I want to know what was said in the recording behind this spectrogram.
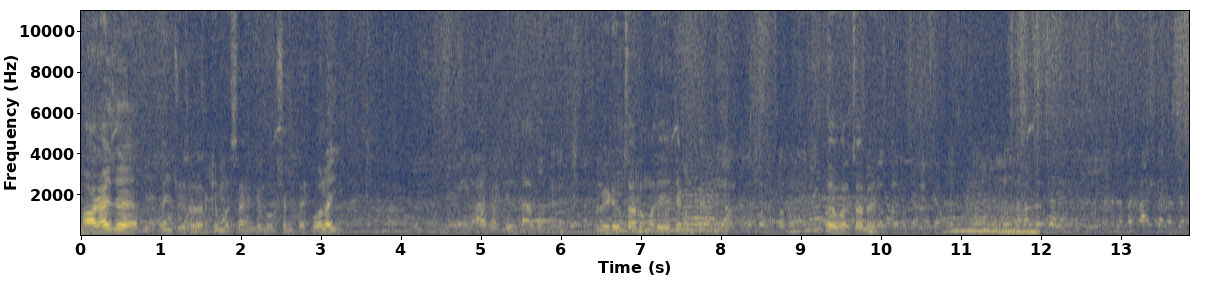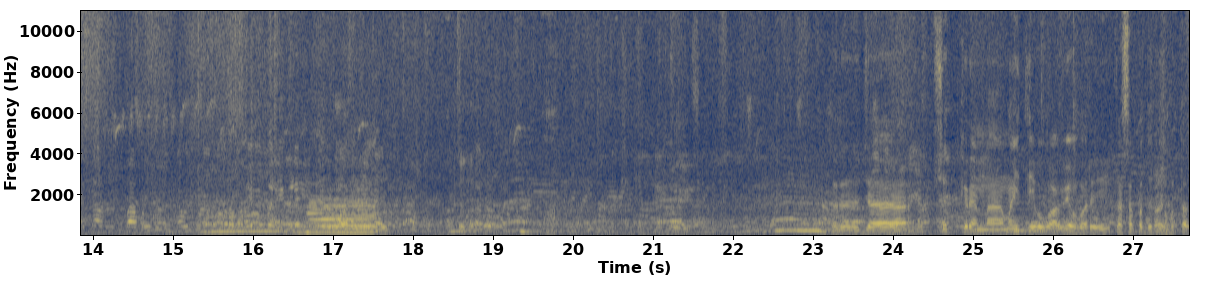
मागायचं पंचवीस हजार किंमत सांगितली बघू शकताय. बोलाई व्हिडिओ चालू मध्ये त्या ठिकाणी व्यवहार चालू आहे. तर ज्या शेतकऱ्यांना माहिती आहे बाबा व्यवहार कशा पद्धतीने होतात?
